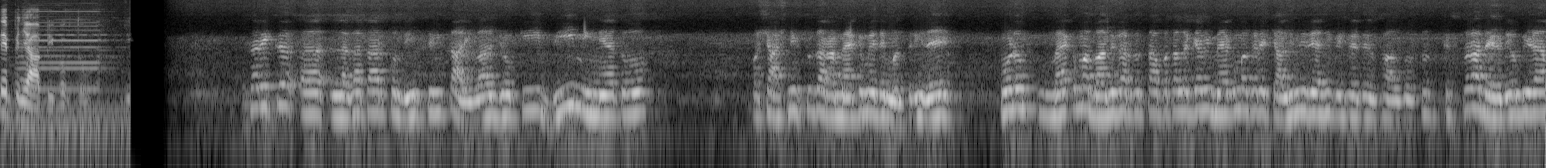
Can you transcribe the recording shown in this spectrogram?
ਤੇ ਪੰਜਾਬ ਵੀ ਭੁਗਤੂਗਾ। ਸਰ ਇੱਕ ਲਗਾਤਾਰ ਕੁਲਦੀਪ ਸਿੰਘ ਢਾਲੀਵਾਲ ਜੋ ਕਿ 20 ਮਹੀਨਿਆਂ ਤੋਂ ਪ੍ਰਸ਼ਾਸਨਿਕ ਸੁਧਾਰਾਂ ਮਹਿਕਮੇ ਦੇ ਮੰਤਰੀ ਰਹੇ ਹੁਣ ਮਹਿਕਮਾ ਬੰਦ ਕਰ ਦਿੱਤਾ, ਪਤਾ ਲੱਗਿਆ ਵੀ ਮਹਿਕਮਾ ਕਰੇ ਚੱਲ ਹੀ ਨਹੀਂ ਰਿਹਾ ਸੀ ਪਿਛਲੇ 3 ਸਾਲ ਤੋਂ। ਸਰ ਕਿਸ ਤਰ੍ਹਾਂ ਦੇਖਦੇ ਹੋ ਵੀ ਜਿਹੜਾ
